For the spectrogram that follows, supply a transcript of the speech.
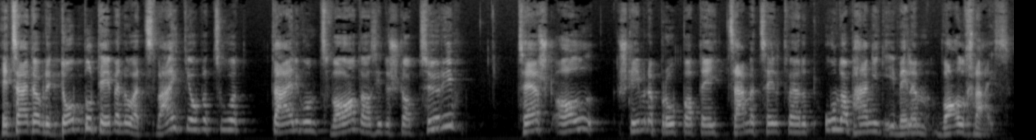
Jetzt hat aber doppelt eben noch eine zweite Oberzuteilung, und zwar, dass in der Stadt Zürich zuerst alle Stimmen pro Partei zusammenzählt werden, unabhängig in welchem Wahlkreis.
